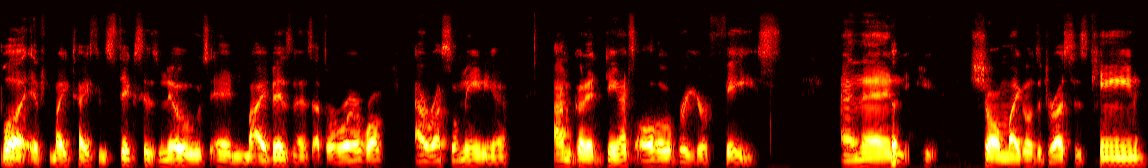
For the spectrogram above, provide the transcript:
But if Mike Tyson sticks his nose in my business at the Royal Rumble at WrestleMania, I'm gonna dance all over your face. And then he, Shawn Michaels addresses Kane,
